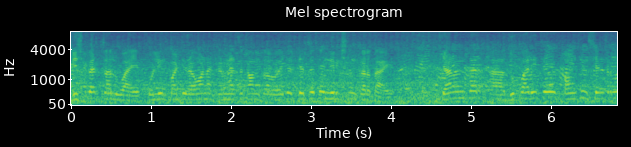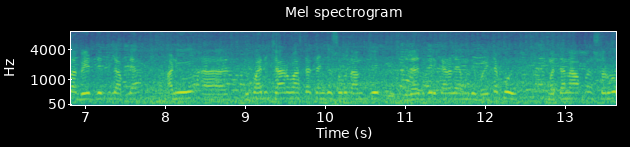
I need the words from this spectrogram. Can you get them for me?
डिस्पॅच चालू आहे पोलिंग पार्टी रवाना करण्याचं काम चालू आहे तर त्याचं ते निरीक्षण करत आहेत. त्यानंतर दुपारी ते काउंटिंग सेंटरला भेट देतील आपल्या आणि दुपारी चार वाजता त्यांच्यासोबत आमची एक जिल्हाधिकारी कार्यालयामध्ये बैठक होईल. मग त्यांना आपण सर्व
